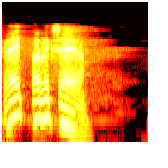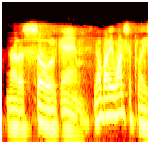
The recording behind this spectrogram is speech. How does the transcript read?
Great public sale. Not a soul came. Nobody wants the place.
